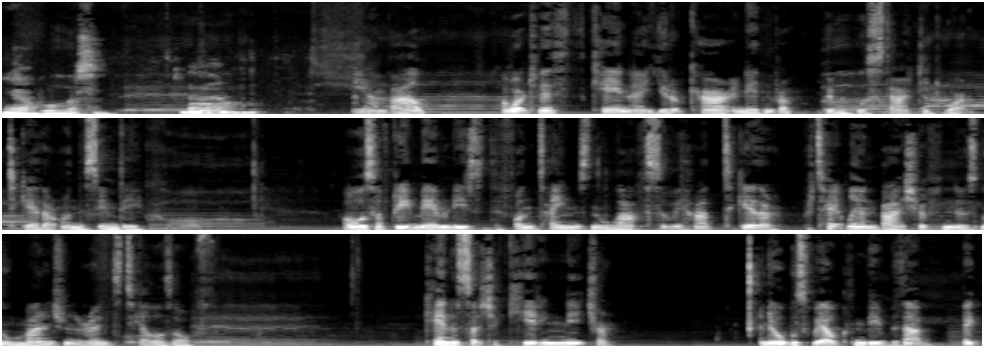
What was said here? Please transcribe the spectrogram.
Yeah, we'll miss him. Well, Hey, I'm Val. I worked with Ken at Europcar in Edinburgh, where we both started work together on the same day. I always have great memories of the fun times and the laughs that we had together, particularly on back shift when there was no management around to tell us off. Ken has such a caring nature and always welcomed me with that big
